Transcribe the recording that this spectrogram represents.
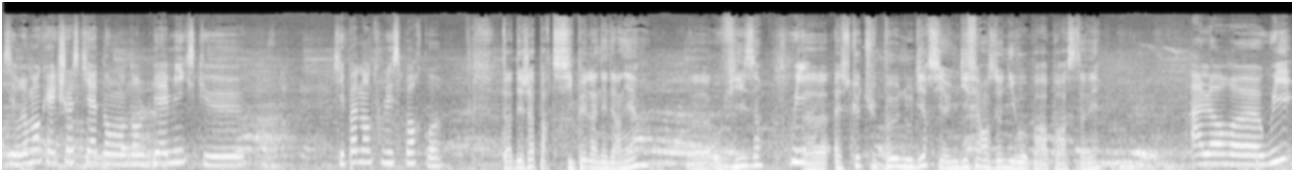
c'est vraiment quelque chose qu'il y a dans, dans le BMX que, qui n'est pas dans tous les sports. Quoi. Tu as déjà participé l'année dernière euh, au FIS. Oui. Euh, Est-ce que tu peux nous dire s'il y a une différence de niveau par rapport à cette année? Alors euh, oui,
